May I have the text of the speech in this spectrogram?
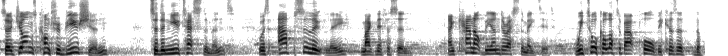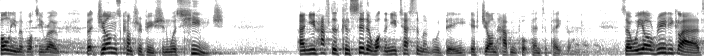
So, John's contribution to the New Testament was absolutely magnificent and cannot be underestimated. We talk a lot about Paul because of the volume of what he wrote, but John's contribution was huge. And you have to consider what the New Testament would be if John hadn't put pen to paper. So we are really glad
